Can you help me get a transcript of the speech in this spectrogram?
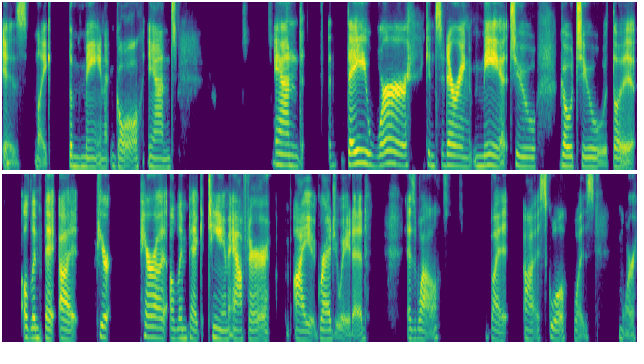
is like the main goal and and they were considering me to go to the Olympic uh pure Paralympic team after I graduated as well. But uh school was more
